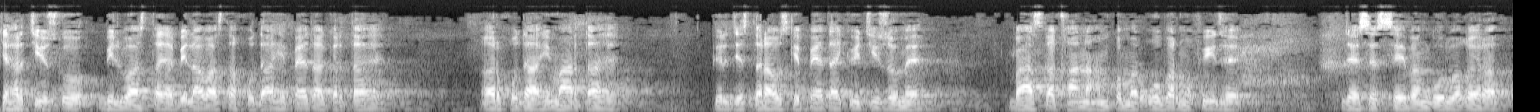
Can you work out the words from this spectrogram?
کہ ہر چیز کو بالواسطہ یا بلا واسطہ خدا ہی پیدا کرتا ہے اور خدا ہی مارتا ہے۔ پھر جس طرح اس کے پیدا کی چیزوں میں بعض کا کھانا ہم کو مرغوب اور مفید ہے، جیسے سیب، انگور وغیرہ۔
